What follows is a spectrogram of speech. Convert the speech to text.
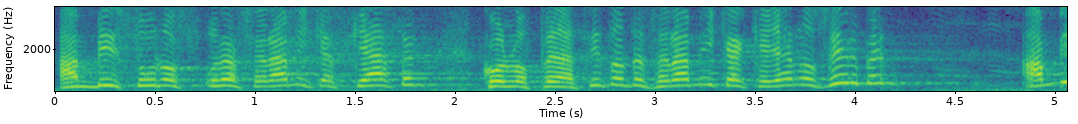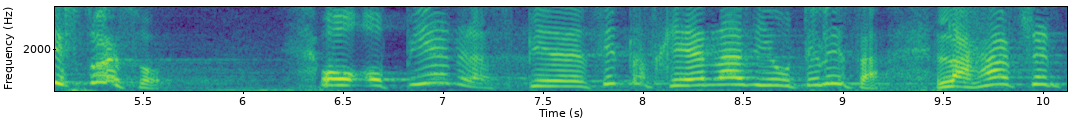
¿Han visto unos, unas cerámicas que hacen con los pedacitos de cerámica que ya no sirven? ¿Han visto eso? O, o piedras, piedrecitas que ya nadie utiliza. Las hacen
